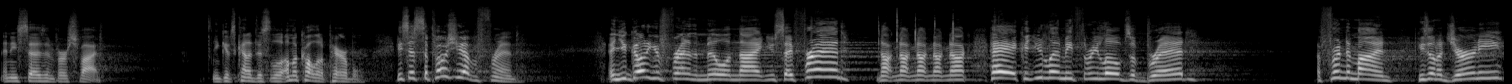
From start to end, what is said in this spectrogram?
and he says in verse 5, he gives kind of this little, I'm gonna call it a parable. He says, Suppose you have a friend, and you go to your friend in the middle of the night and you say, Friend, knock, knock, knock, knock, knock. Hey, could you lend me three loaves of bread? A friend of mine, he's on a journey.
